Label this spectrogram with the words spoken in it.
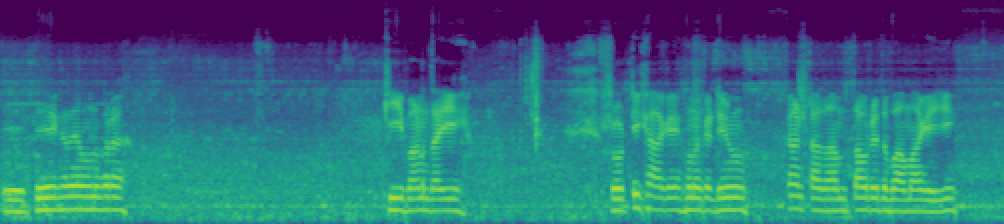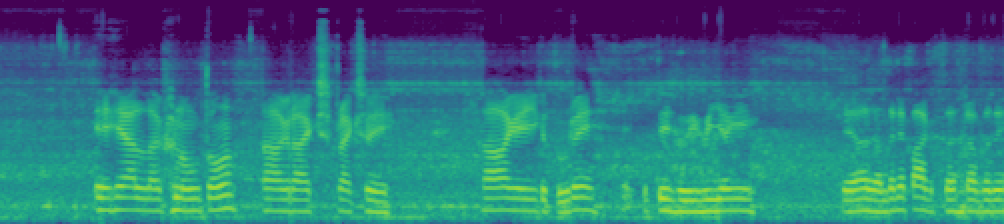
ਤੇ ਦੇਖਦੇ ਹੁਣ ਫਿਰ ਕੀ ਬਣਦਾ ਜੀ। ਰੋਟੀ ਖਾ ਕੇ ਹੁਣ ਗੱਡੀ ਨੂੰ ਘੰਟਾ ਧਾਮ ਤਾਂ ਉਰੇ ਦਬਾਵਾਂਗੇ ਜੀ। ਇਹ ਆ ਲਖਨਊ ਤੋਂ ਆਗਰਾ ਐਕਸਪ੍ਰੈਸਵੇ ਆ ਗਈ ਕਤੂਰੇ, ਕੁੱਤੀ ਸੂਈ ਹੋਈ ਹੈਗੀ। ਤੇ ਆ ਜਾਂਦੇ ਨੇ ਭਗਤ ਰੱਬ ਦੇ।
